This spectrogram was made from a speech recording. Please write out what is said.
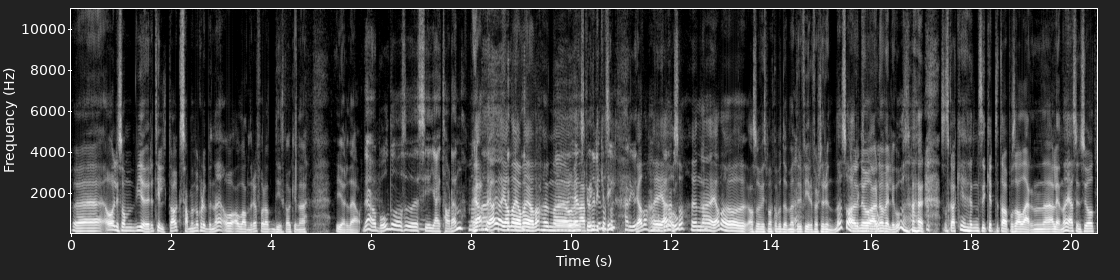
Uh, og liksom gjøre tiltak sammen med klubbene og alle andre for at de skal kunne gjøre det. Ja. Det er jo bold å så si 'jeg tar den', men ja, ja, ja, ja da, ja da. Ja, da. Hun, eh, eh, jeg er ønsker henne lykke til. altså. Herregud. Ja da, ja, jeg jeg også. Hun, eh, ja. da, og, altså Hvis man skal bedømme etter de fire første rundene, så er hun jo, er hun jo veldig god. Så skal ikke hun sikkert ta på seg all æren eh, alene. Jeg syns jo at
